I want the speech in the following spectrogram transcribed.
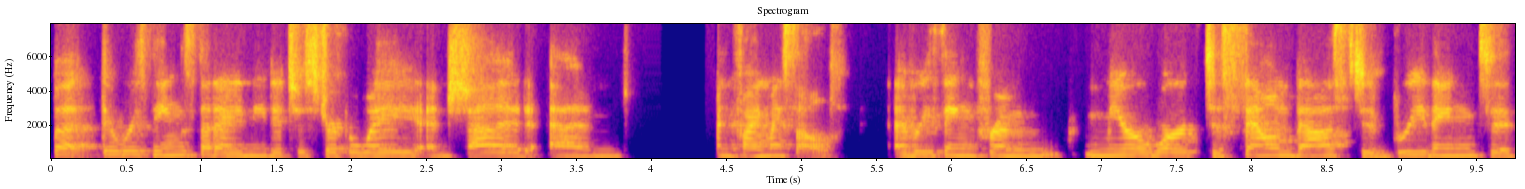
But there were things that I needed to strip away and shed and and find myself. Everything from mirror work to sound baths to breathing to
